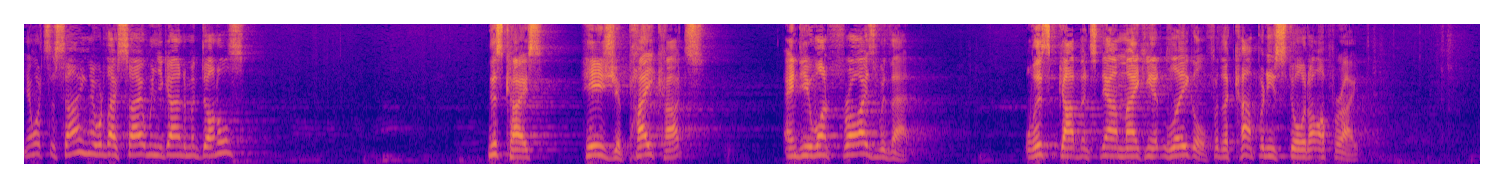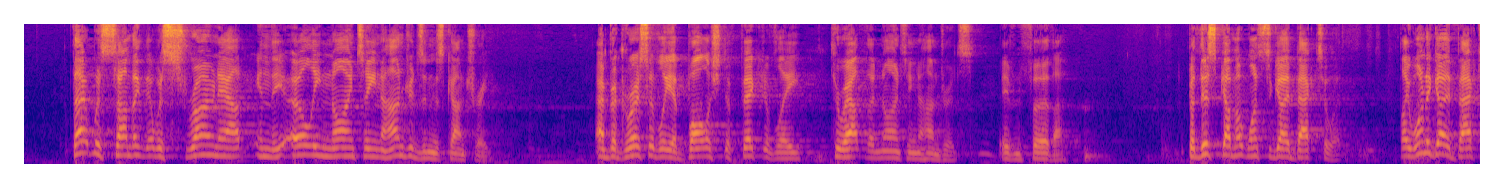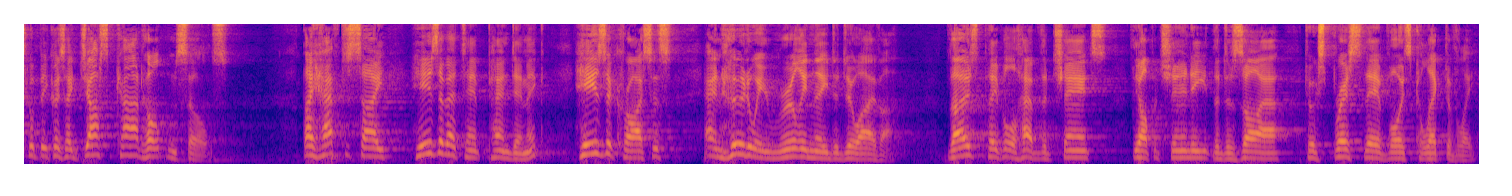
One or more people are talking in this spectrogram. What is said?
You know what's the saying? What do they say when you go into McDonald's? In this case, here's your pay cuts, and do you want fries with that? Well, this government's now making it legal for the company store to operate. That was something that was thrown out in the early 1900s in this country and progressively abolished effectively throughout the 1900s, even further. But this government wants to go back to it. They want to go back to it because they just can't help themselves. They have to say, here's a pandemic, here's a crisis, and who do we really need to do over? Those people have the chance, the opportunity, the desire to express their voice collectively.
